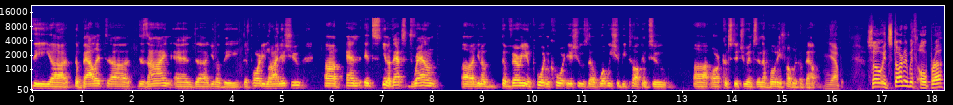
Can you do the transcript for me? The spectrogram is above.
the uh, the ballot design and you know the the party line issue, and it's you know that's drowned you know the very important core issues of what we should be talking to our constituents and the voting public about. Yeah. So it started with OPRA.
